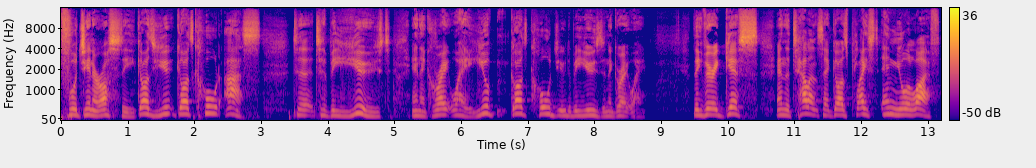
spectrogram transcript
for generosity. God's, God's called us to, to be used in a great way. You, God's called you to be used in a great way. The very gifts and the talents that God's placed in your life,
